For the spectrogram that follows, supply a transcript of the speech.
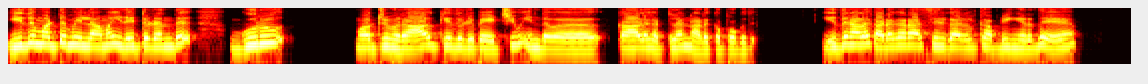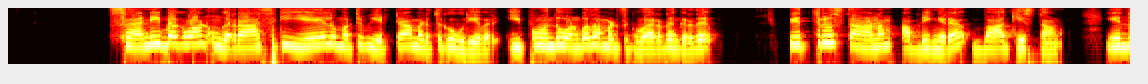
இது மட்டும் இல்லாம இதைத் தொடர்ந்து குரு மற்றும் ராகுகேதுடைய பயிற்சியும் இந்த காலகட்டத்தில் நடக்க போகுது இதனால கடகராசிரியர்களுக்கு அப்படிங்கிறது சனி பகவான் உங்க ராசிக்கு ஏழு மற்றும் எட்டாம் இடத்துக்கு உரியவர் இப்போ வந்து ஒன்பதாம் இடத்துக்கு வருதுங்கிறது பித்ருஸ்தானம் அப்படிங்கிற பாக்கியஸ்தானம். இந்த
